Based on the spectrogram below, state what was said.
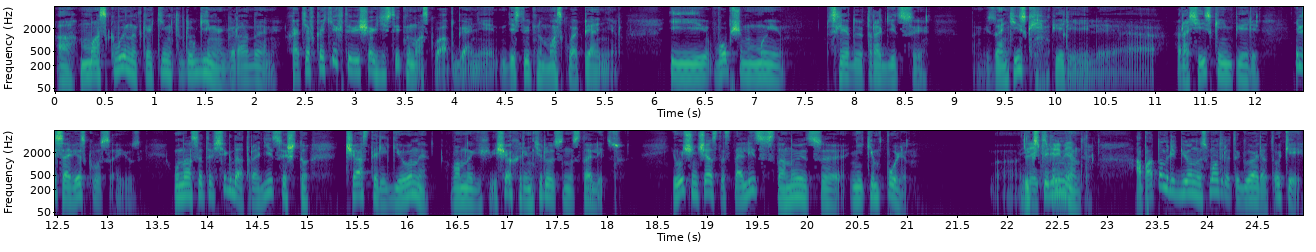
а, Москвы над какими-то другими городами. Хотя в каких-то вещах действительно Москва обгоняет, действительно Москва пионер. И, в общем, мы, следуя традиции Византийской империи или э, Российской империи, или Советского Союза. У нас это всегда традиция, что часто регионы во многих вещах ориентируются на столицу. И очень часто столица становится неким полем э, эксперимента. эксперимента. А потом регионы смотрят и говорят, окей,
